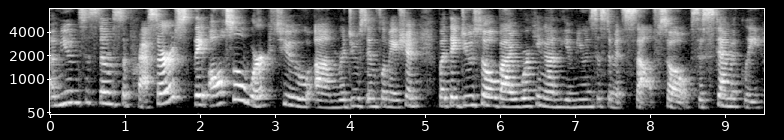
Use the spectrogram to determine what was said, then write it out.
Immune system suppressors, they also work to um, reduce inflammation, but they do so by working on the immune system itself, so systemically,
